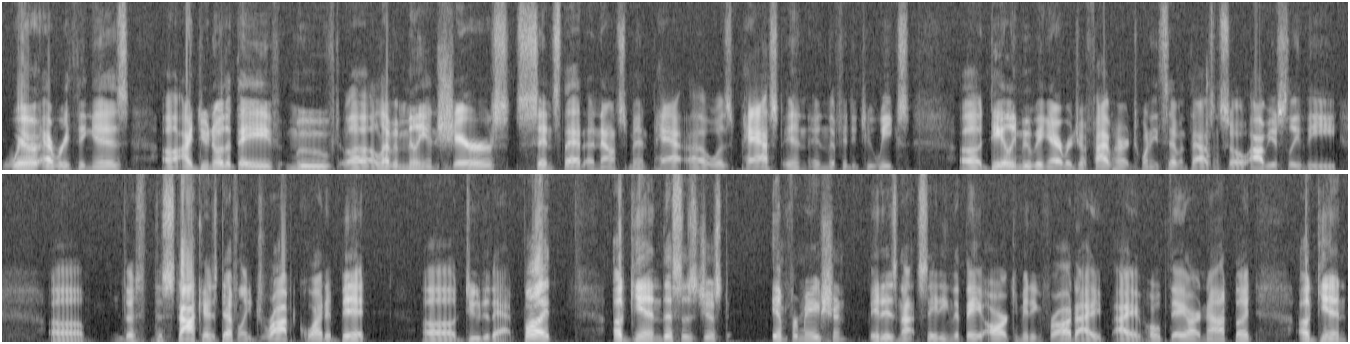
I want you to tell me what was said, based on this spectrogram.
where everything is. Uh, I do know that they've moved uh, 11 million shares since that announcement pa- uh, was passed in, in the 52 weeks. Uh, daily moving average of 527,000. So obviously the uh, the the stock has definitely dropped quite a bit uh, due to that. But again, this is just information it is not stating that they are committing fraud. I, I hope they are not. But again,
